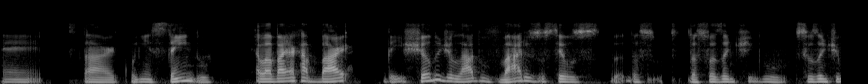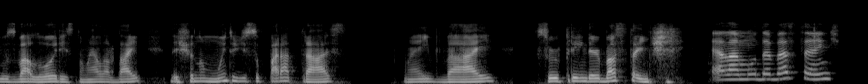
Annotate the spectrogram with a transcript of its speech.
é, estar conhecendo, ela vai acabar deixando de lado vários dos seus das, das suas antigo, seus antigos valores, não é? Ela vai deixando muito disso para trás, não é? E vai surpreender bastante ela muda bastante.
